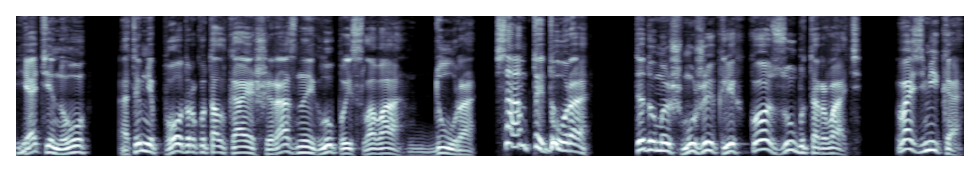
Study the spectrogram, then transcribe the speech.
«Я тяну, а ты мне под руку толкаешь и разные глупые слова. Дура! Сам ты дура! Ты думаешь, мужик, легко зубы-то рвать? Возьми-ка,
